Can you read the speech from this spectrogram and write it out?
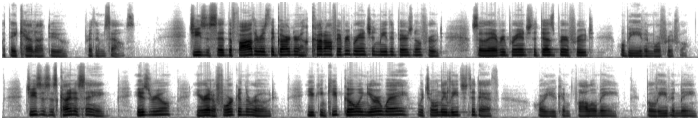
what they cannot do for themselves. Jesus said, The Father is the gardener who cut off every branch in me that bears no fruit, so that every branch that does bear fruit will be even more fruitful. Jesus is kind of saying, Israel, you're at a fork in the road. You can keep going your way, which only leads to death, or you can follow me, believe in me,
